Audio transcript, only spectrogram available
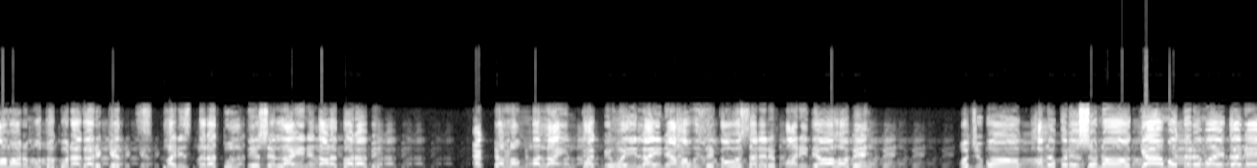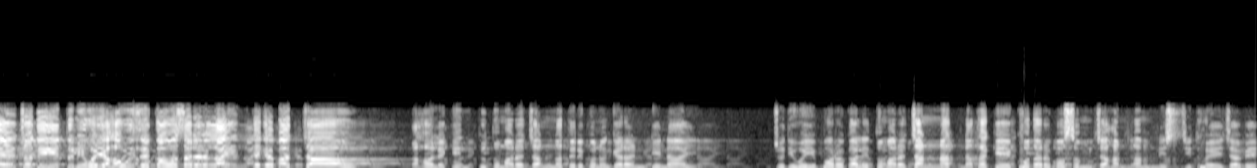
আমার মতো গোনাগারকে ফারিস্তারা তুলতে এসে লাইনে দাঁড় করাবে। একটা লম্বা লাইন থাকবে, ওই লাইনে হাউজে কাউসারের পানি দেওয়া হবে। ও যুবক, ভালো করে শোনো, কিয়ামতের ময়দানে যদি তুমি ওই হাউজে কাউসারের লাইন থেকে বাদ যাও, তাহলে কিন্তু তোমার জান্নাতের কোনো গ্যারান্টি নাই। যদি ওই পরকালে তোমার জান্নাত না থাকে, খোদার কসম জাহান্নাম নিশ্চিত হয়ে যাবে।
